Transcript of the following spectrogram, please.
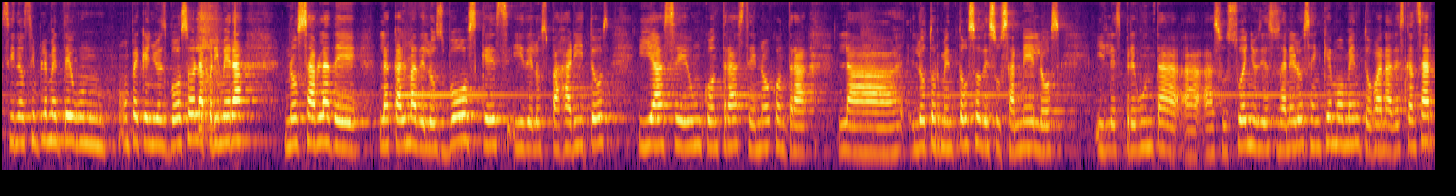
sino simplemente un, pequeño esbozo. La primera nos habla de la calma de los bosques y de los pajaritos y hace un contraste ¿no? contra lo tormentoso de sus anhelos y les pregunta a, sus sueños y a sus anhelos en qué momento van a descansar.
